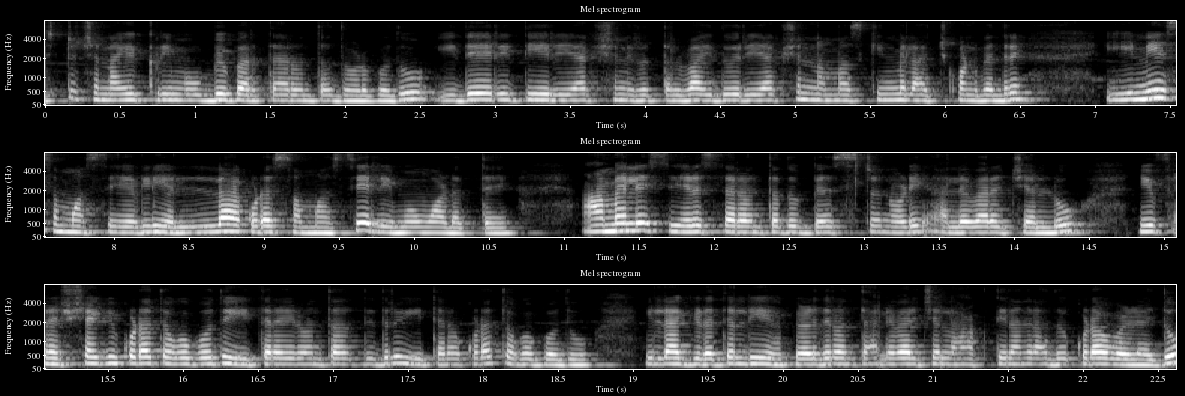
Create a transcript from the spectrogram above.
ಎಷ್ಟು ಚೆನ್ನಾಗಿ ಕ್ರೀಮ್ ಉಬ್ಬಿ ಬರ್ತಾ ಇರುವಂಥದ್ದು ನೋಡ್ಬೋದು. ಇದೇ ರೀತಿ ರಿಯಾಕ್ಷನ್ ಇರುತ್ತಲ್ವ? ಇದು ರಿಯಾಕ್ಷನ್ ನಮ್ಮ ಸ್ಕಿನ್ ಮೇಲೆ ಹಚ್ಕೊಂಡು ಬಂದರೆ ಏನೇ ಸಮಸ್ಯೆ ಇರಲಿ ಎಲ್ಲ ಕೂಡ ಸಮಸ್ಯೆ ರಿಮೂವ್ ಮಾಡುತ್ತೆ. ಆಮೇಲೆ ಸೇರಿಸ್ತಾ ಇರೋವಂಥದ್ದು ಬೆಸ್ಟ್ ನೋಡಿ ಅಲೆವರ ಜೆಲ್ಲು. ನೀವು ಫ್ರೆಶ್ ಆಗಿ ಕೂಡ ತೊಗೋಬೋದು, ಈ ಥರ ಇರುವಂಥದ್ದಿದ್ರು ಈ ಥರ ಕೂಡ ತೊಗೋಬೋದು. ಇಲ್ಲ ಗಿಡದಲ್ಲಿ ಬೆಳೆದಿರೋಂಥ ಅಲೆವಾರ ಜೆಲ್ ಹಾಕ್ತೀರ ಅಂದರೆ ಅದು ಕೂಡ ಒಳ್ಳೆಯದು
